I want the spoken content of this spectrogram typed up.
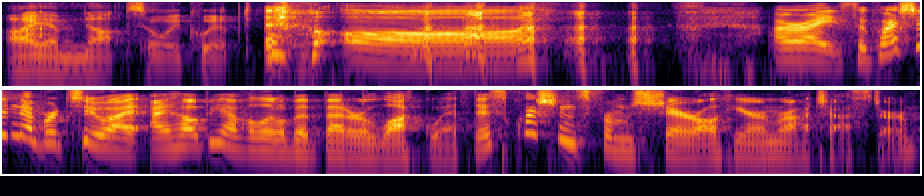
I am not so equipped. All right, so question number two, I, I hope you have a little bit better luck with. This question's from Cheryl here in Rochester.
